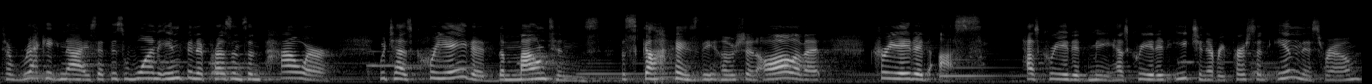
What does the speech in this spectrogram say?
to recognize that this one infinite presence and power which has created the mountains, the skies, the ocean, all of it, created us, has created me, has created each and every person in this room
